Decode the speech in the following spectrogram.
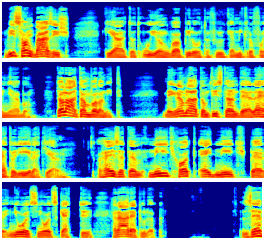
Visszhangbázis! kiáltott újongva a pilóta fülke mikrofonjába. Találtam valamit! Még nem látom tisztán, de lehet, hogy életjel. A helyzetem 4614 per 882. Rárepülök. Zev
